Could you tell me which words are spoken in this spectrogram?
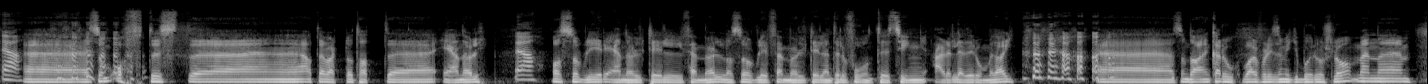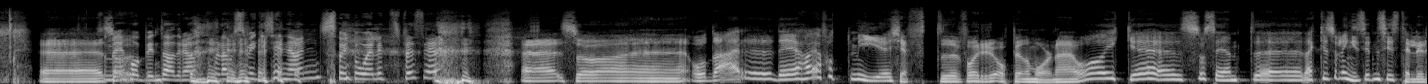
Ja. Eh, som oftest eh, at det er verdt å tatt én øl. Ja. Og så blir én øl til fem øl, og så blir fem øl til en telefon til Syng 'Er det ledig rom i dag?' eh, som da er en karaokebar for de som ikke bor i Oslo. Men eh, eh, Som er så- hobbyen til Adrian, for dem som ikke kjenner han, som jo er litt spesiell. Eh, så, eh, og der, det har jeg fått mye kjeft for opp gjennom årene. Og ikke så sent eh, Det er ikke så lenge siden sist heller.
